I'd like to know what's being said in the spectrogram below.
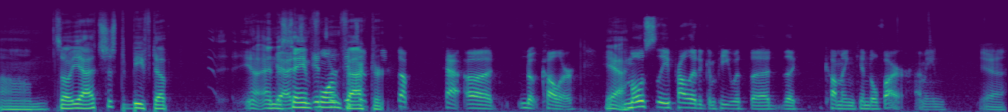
Um, so yeah, it's just a beefed up, you know, and Yeah, the it's- same it's a- form it's a factor. beefed up ta- uh, Nook Color. Yeah. Mostly probably to compete with the the coming Kindle Fire. I mean, Yeah.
